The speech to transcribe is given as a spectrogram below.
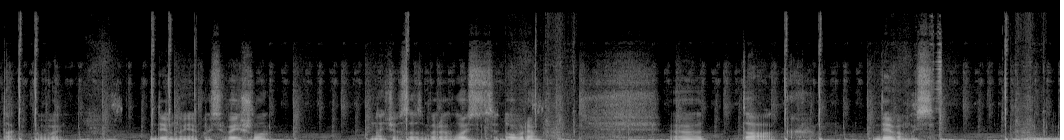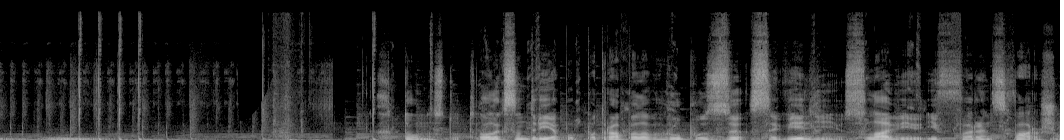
Так, ви... дивно якось вийшло. Наче все збереглось, це добре. Е, так. Дивимось. Хто у нас тут? Олександрія потрапила в групу з Севільєю, Славією і Ференцварошем.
